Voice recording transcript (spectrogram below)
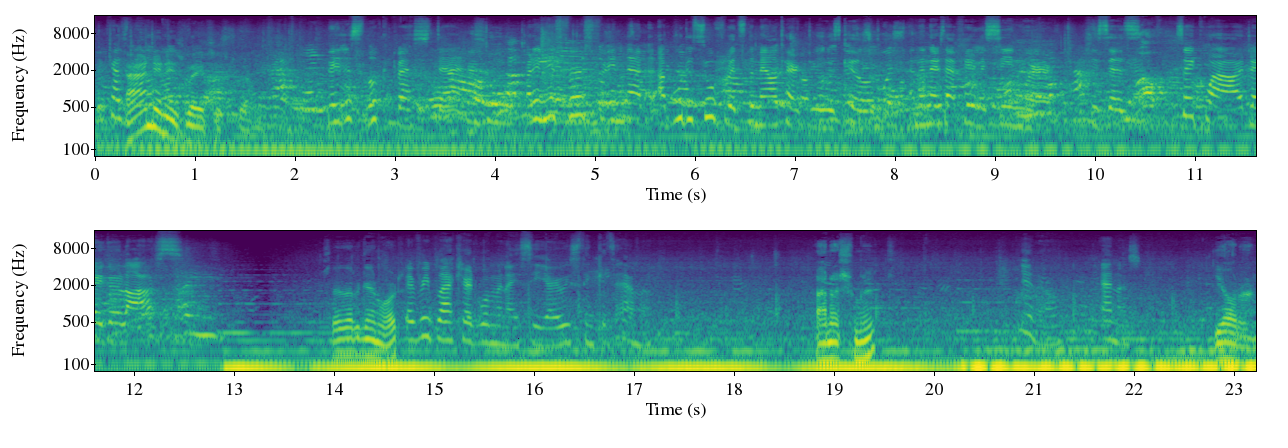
Because and in his latest films? they just look best dead. But in his first, in that À bout de it's the male character who was killed. And then there's that famous scene where she says, C'est quoi, dégueulasse? Say that again, what? Every black-haired woman I see, I always think it's Anna. Anna Schmidt? You know, Anna's. In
